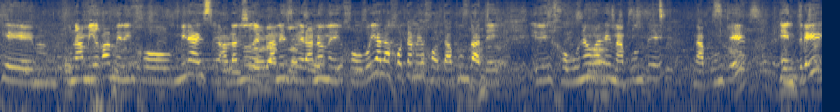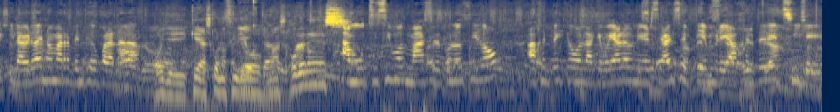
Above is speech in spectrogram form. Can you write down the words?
que mm, una amiga me dijo, mira, es- hablando de planes de verano, me dijo, voy a la JMJ, apúntate. Y dijo, bueno, vale, me apunté, me apunté, entré y la verdad no me he arrepentido para nada. Oye, ¿y qué? ¿Has conocido más jóvenes? A muchísimos más. He conocido a gente con la que voy a la universidad en septiembre, a gente de Chile,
